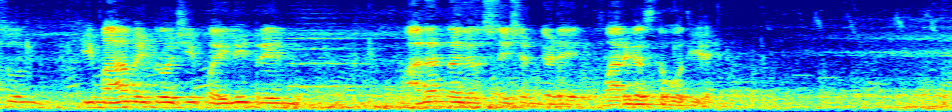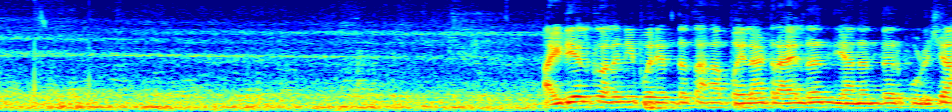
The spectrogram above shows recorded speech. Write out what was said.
पासून ही महामेट्रोची पहिली ट्रेन आनंदनगर स्टेशनकडे मार्गस्थ होतीये. आयडियल कॉलनी पर्यंतचा हा पहिला ट्रायल रन यानंतर पुढच्या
